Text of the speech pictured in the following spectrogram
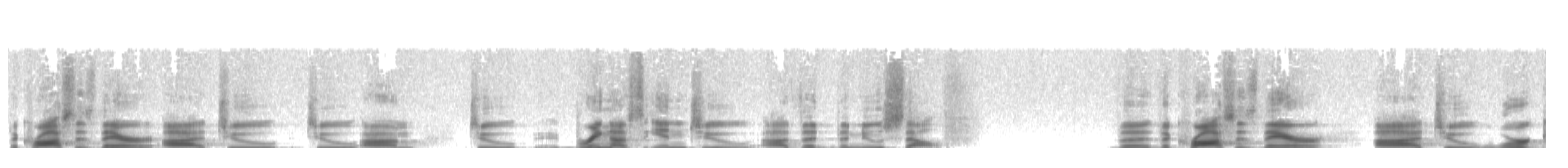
the cross is there uh, to, to, um, to bring us into uh, the, the new self. The, the cross is there uh, to work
